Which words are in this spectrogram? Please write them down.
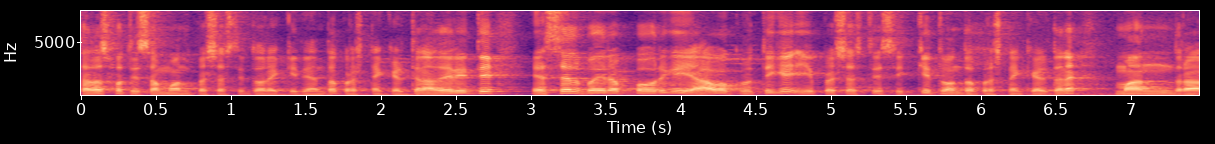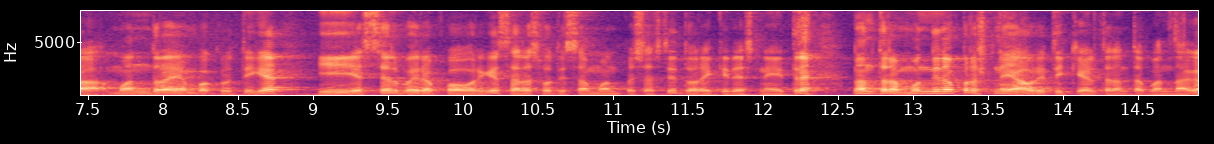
ಸರಸ್ವತಿ ಸಮ್ಮಾನ್ ಪ್ರಶಸ್ತಿ ದೊರಕಿದೆ ಅಂತ ಪ್ರಶ್ನೆ ಕೇಳ್ತಾನೆ. ಅದೇ ರೀತಿ ಎಸ್ ಎಲ್ ಭೈರಪ್ಪ ಅವರಿಗೆ ಯಾವ ಕೃತಿಗೆ ಈ ಪ್ರಶಸ್ತಿ ಸಿಕ್ಕಿತು ಅಂತ ಪ್ರಶ್ನೆ ಕೇಳ್ತಾನೆ. ಮಂದ್ರ ಮಂದ್ರ ಎಂಬ ಕೃತಿಗೆ ಈ ಎಸ್ ಎಲ್ ಭೈರಪ್ಪ ಅವರಿಗೆ ಸರಸ್ವತಿ ಸಮ್ಮಾನ್ ಪ್ರಶಸ್ತಿ ದೊರಕಿದೆ ಸ್ನೇಹಿತರೆ. ನಂತರ ಮುಂದಿನ ಪ್ರಶ್ನೆ ಯಾವ ರೀತಿ ಕೇಳ್ತಾರೆ ಅಂತ ಬಂದಾಗ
